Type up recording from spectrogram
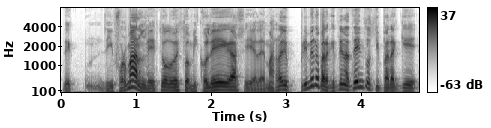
de, informarle todo esto a mis colegas y además radio, primero para que estén atentos y para que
